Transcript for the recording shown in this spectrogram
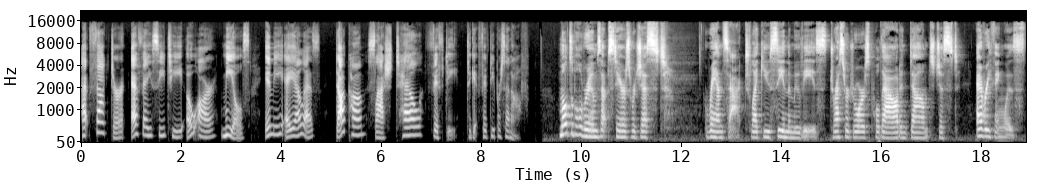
at Factor, F-A-C-T-O-R, meals, M-E-A-L-S, dot com slash TELL50 to get 50% off. Multiple rooms upstairs were just ransacked like you see in the movies. Dresser drawers pulled out and dumped, just everything was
